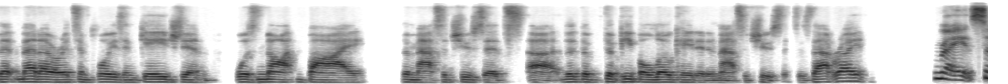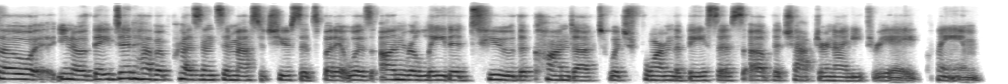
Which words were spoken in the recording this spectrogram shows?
that Meta or its employees engaged in was not by the Massachusetts, uh, the, the the people located in Massachusetts. Is that right? Right. So, you know, they did have a presence in Massachusetts, but it was unrelated to the conduct which formed the basis of the Chapter 93A claim.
